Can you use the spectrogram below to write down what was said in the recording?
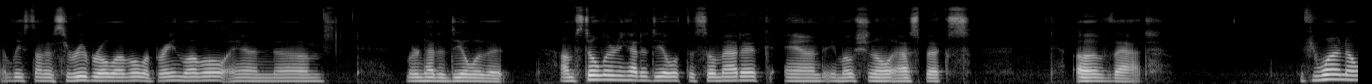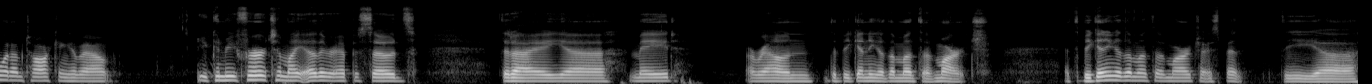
at least on a cerebral level, a brain level, and um, learned how to deal with it. I'm still learning how to deal with the somatic and emotional aspects of that. If you want to know what I'm talking about, you can refer to my other episodes that I uh, made around the beginning of the month of March. At the beginning of the month of March, I spent the uh,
